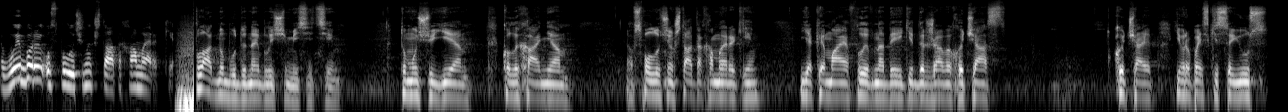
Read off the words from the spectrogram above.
Вибори у Сполучених Штатах Америки. Складно буде найближчі місяці, тому що є колихання в Сполучених Штатах Америки, яке має вплив на деякі держави, хоча хоча Європейський Союз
